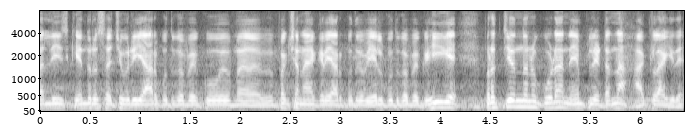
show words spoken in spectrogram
ಅಲ್ಲಿ ಕೇಂದ್ರ ಸಚಿವರು ಯಾರು ಕೂತ್ಕೋಬೇಕು ವಿಪಕ್ಷ ನಾಯಕರು ಯಾರು ಕೂತ್ಕೋಬೇಕು ಎಲ್ಲಿ ಕೂತ್ಕೋಬೇಕು ಹೀಗೆ ಪ್ರತಿಯೊಂದನ್ನು ಕೂಡ ನೇಮ್ ಪ್ಲೇಟನ್ನು ಹಾಕಲಾಗಿದೆ.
